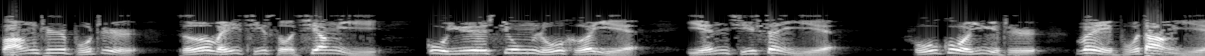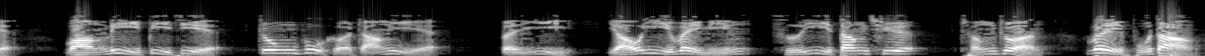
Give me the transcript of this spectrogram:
防之不至，则为其所戕矣。故曰凶如何也？言其甚也。夫过欲之，谓不当也。往利必戒，终不可长也。本意尧义未明，此意当缺。成传谓不当。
